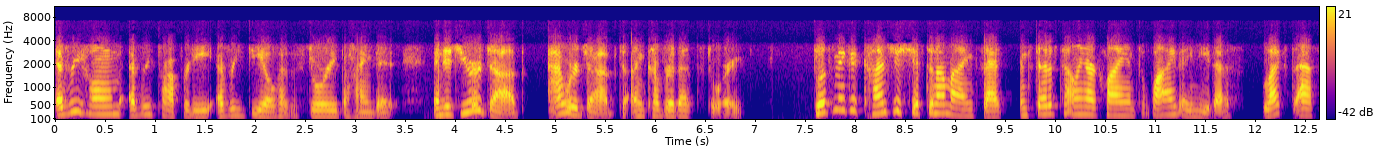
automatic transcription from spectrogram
Every home, every property, every deal has a story behind it, and it's your job, our job, to uncover that story. So let's make a conscious shift in our mindset. Instead of telling our clients why they need us, let's ask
